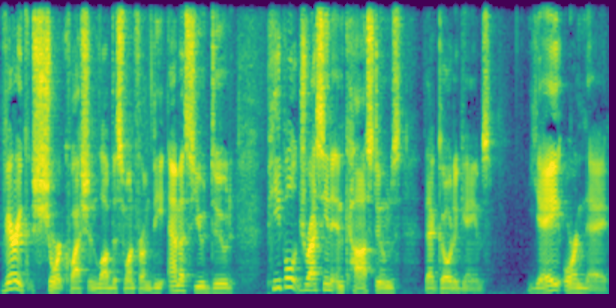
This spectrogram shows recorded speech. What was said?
very short question. Love this one from the MSU dude. People dressing in costumes that go to games. Yay or nay?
